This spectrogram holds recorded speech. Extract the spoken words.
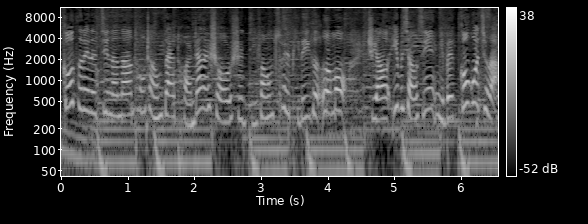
钩子类的技能呢通常在团战的时候是敌方脆皮的一个噩梦只要一不小心你被勾过去了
